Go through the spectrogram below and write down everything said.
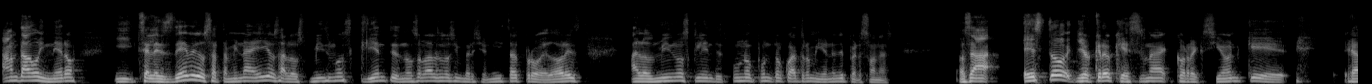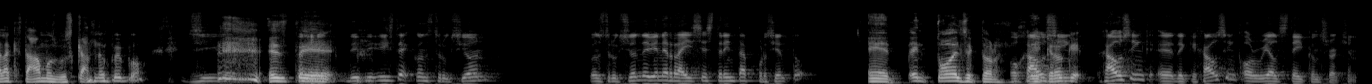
han dado dinero y se les debe, o sea, también a ellos, a los mismos clientes, no solo a los inversionistas, proveedores, a los mismos clientes, 1.4 millones de personas. O sea, esto yo creo que es una corrección que era la que estábamos buscando, Pepo. Sí. Este, di- ¿Dijiste construcción? ¿Construcción de bienes raíces 30%? Eh, en todo el sector. ¿O Eh, housing? creo que ¿Housing? eh, ¿De qué housing o real estate construction?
